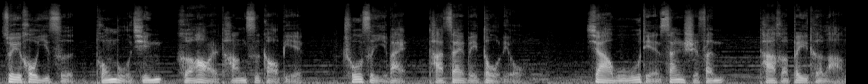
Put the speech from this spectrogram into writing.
最后一次同母亲和奥尔唐斯告别。除此以外，他再未逗留。下午五点三十分，他和贝特朗、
